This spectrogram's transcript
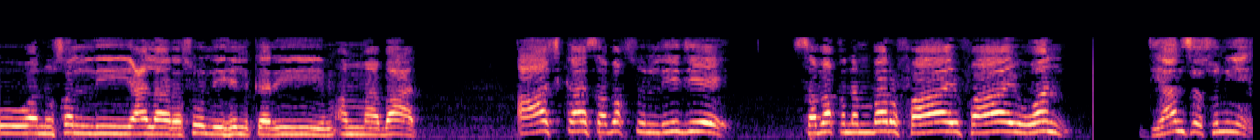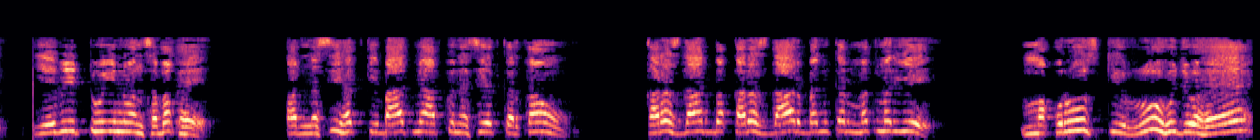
ونصلي على رسوله الكريم اما بعد۔ آج کا سبق سن لیجیے۔ سبق نمبر فائیو فائیو ون۔ دھیان سے سنیے، یہ بھی ٹو ان ون سبق ہے۔ اور نصیحت کی بات میں آپ کو نصیحت کرتا ہوں۔ قرض دار قرض دار بن کر مت مریے۔ مقروض کی روح جو ہے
